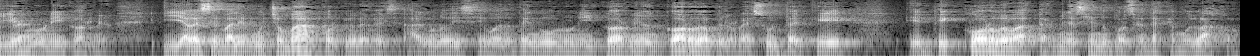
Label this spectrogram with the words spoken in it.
y es un unicornio y a veces vale mucho más porque una vez alguno dice, bueno, tengo un unicornio en Córdoba, pero resulta que eh, de Córdoba termina siendo un porcentaje muy bajo,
